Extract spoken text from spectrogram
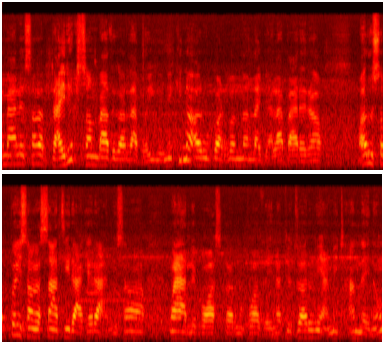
एमालेसँग डाइरेक्ट संवाद गर्दा भइगयो नि? किन अरू गठबन्धनलाई भेला पारेर अरू सबैसँग साँची राखेर हामीसँग उहाँहरूले बहस गर्नु पर्दैन त्यो जरुरी हामी ठान्दैनौँ।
